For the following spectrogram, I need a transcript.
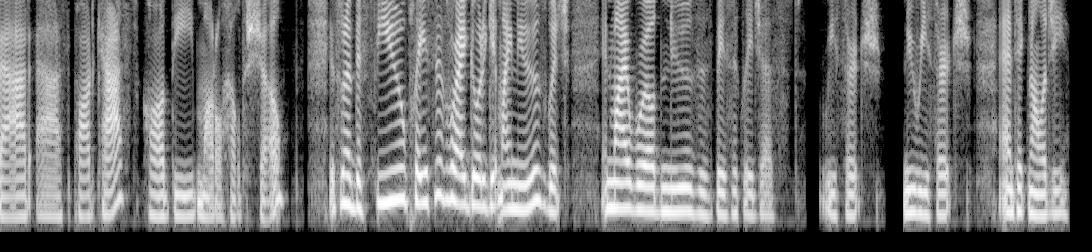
badass podcast called The Model Health Show. It's one of the few places where I go to get my news, which in my world, news is basically just research, new research, and technology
